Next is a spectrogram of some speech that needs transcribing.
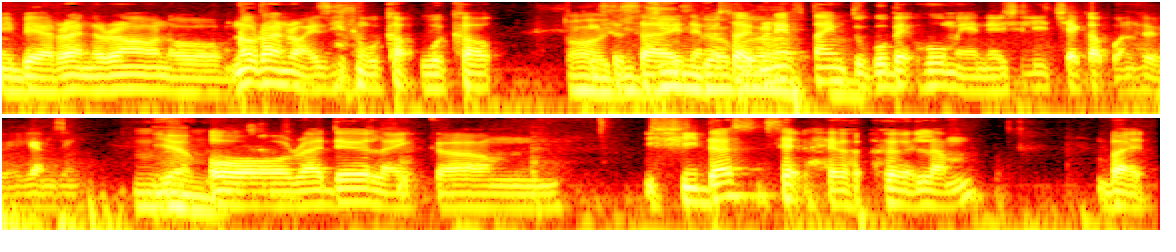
maybe I run around or not run around, I say workout, workout, Oh, exercise, and so I don't have time to go back home and actually check up on her. You get what I'm saying? Yeah. Or rather, like um, she does set her, her alarm, but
